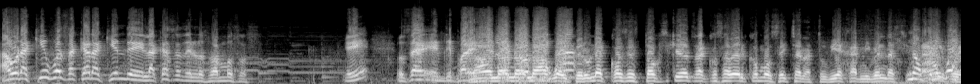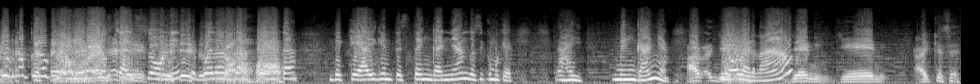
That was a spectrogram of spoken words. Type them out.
Ahora, ¿quién fue a sacar a quién de la casa de los famosos? ¿Eh? O sea, el de para No, no, no, no, güey, pero una cosa es tóxica y otra cosa ver cómo se echan a tu vieja a nivel No, nacional. pero igual yo no creo que No los calzones se puedan dar No. cuenta de que alguien te está engañando, así como que, ay, me engaña. A ver, no, ¿verdad? Jenny, Jenny, hay que ser.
